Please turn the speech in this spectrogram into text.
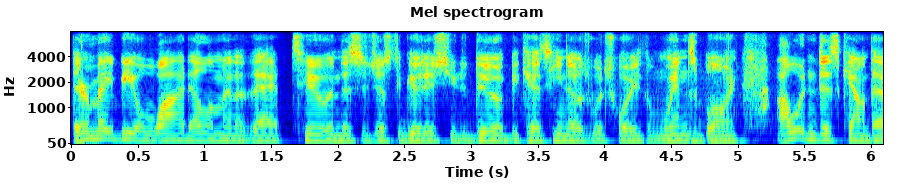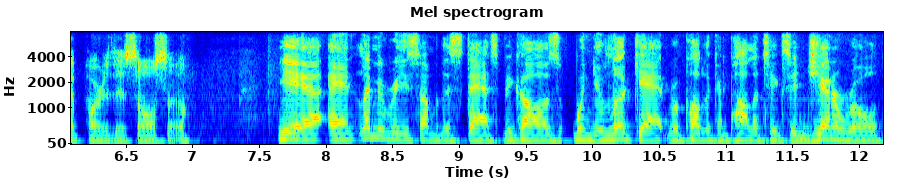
There may be a wide element of that too, and this is just a good issue to do it because he knows which way the wind's blowing. I wouldn't discount that part of this also. Yeah, and let me read some of the stats because when you look at Republican politics in general,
